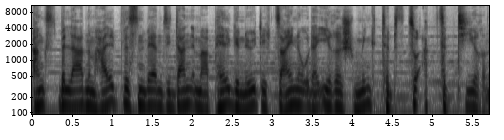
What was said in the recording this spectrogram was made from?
angstbeladenem Halbwissen werden sie dann im Appell genötigt, seine oder ihre Schminktipps zu akzeptieren.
